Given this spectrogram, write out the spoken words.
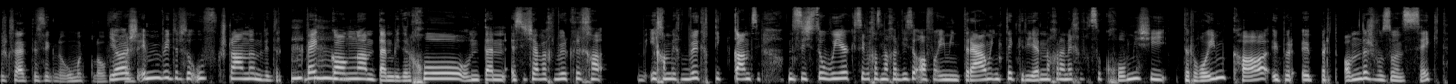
hast gesagt, er ist noch rumgelaufen. Ja, er ist immer wieder so aufgestanden und wieder weggegangen und dann wieder gekommen. Und dann, es ist einfach wirklich, ich habe mich wirklich die ganze, und es ist so weird gewesen, ich habe es nachher wie so in meinen Traum integrieren. Nachher hatte ich einfach so komische Träume gehabt über jemand anderes, der so ein Sekt,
